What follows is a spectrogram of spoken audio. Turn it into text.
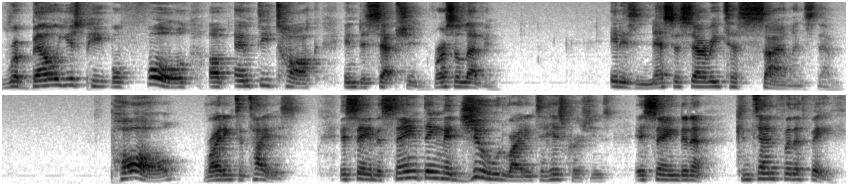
Rebellious people full of empty talk and deception. Verse 11. It is necessary to silence them. Paul, writing to Titus, is saying the same thing that Jude, writing to his Christians, is saying to them contend for the faith.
